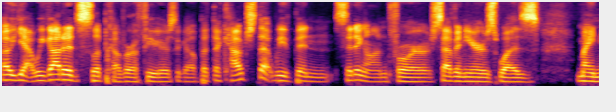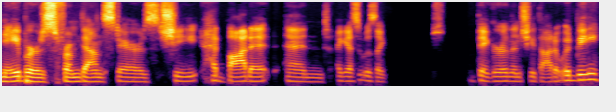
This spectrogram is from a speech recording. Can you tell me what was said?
Oh yeah, we got a slipcover a few years ago, but the couch that we've been sitting on for seven years was my neighbor's from downstairs. She had bought it, and I guess it was like bigger than she thought it would be,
